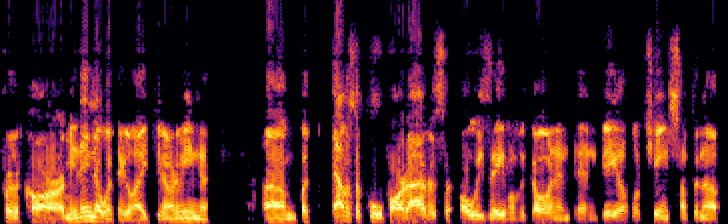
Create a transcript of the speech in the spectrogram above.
for the car. I mean, they know what they like. You know what I mean? Um, but that was the cool part. I was always able to go in and, and be able to change something up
